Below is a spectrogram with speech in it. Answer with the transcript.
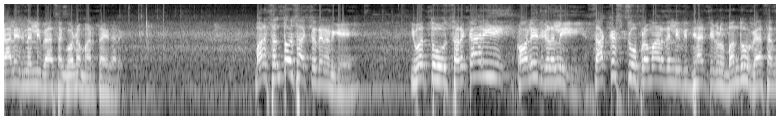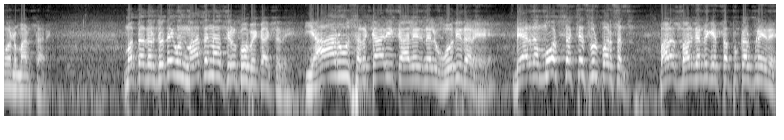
ಕಾಲೇಜಿನಲ್ಲಿ ವ್ಯಾಸಂಗವನ್ನು ಮಾಡ್ತಾ ಇದ್ದಾರೆ. ಭಾಳ ಸಂತೋಷ ಆಗ್ತದೆ ನನಗೆ. ಇವತ್ತು ಸರ್ಕಾರಿ ಕಾಲೇಜ್ಗಳಲ್ಲಿ ಸಾಕಷ್ಟು ಪ್ರಮಾಣದಲ್ಲಿ ವಿದ್ಯಾರ್ಥಿಗಳು ಬಂದು ವ್ಯಾಸಂಗವನ್ನು ಮಾಡ್ತಾರೆ. ಮತ್ತು ಅದರ ಜೊತೆಗೆ ಒಂದು ಮಾತನ್ನು ತಿಳ್ಕೋಬೇಕಾಗ್ತದೆ. ಯಾರು ಸರ್ಕಾರಿ ಕಾಲೇಜಿನಲ್ಲಿ ಓದಿದ್ದಾರೆ they are the most successful person ಭಾಳ ಭಾಳ ಜನರಿಗೆ ತಪ್ಪು ಕಲ್ಪನೆ ಇದೆ.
